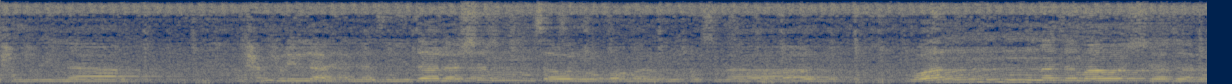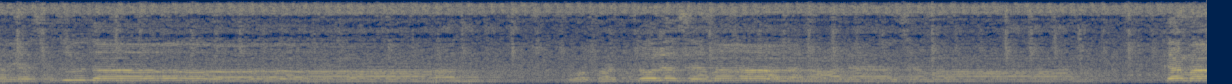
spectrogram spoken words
الحمد لله. الحمد لله الذي جعل الشمس والقمر بحسبان. والنجم والشجر يسجدان. وفضل زمانا على زمان. كما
